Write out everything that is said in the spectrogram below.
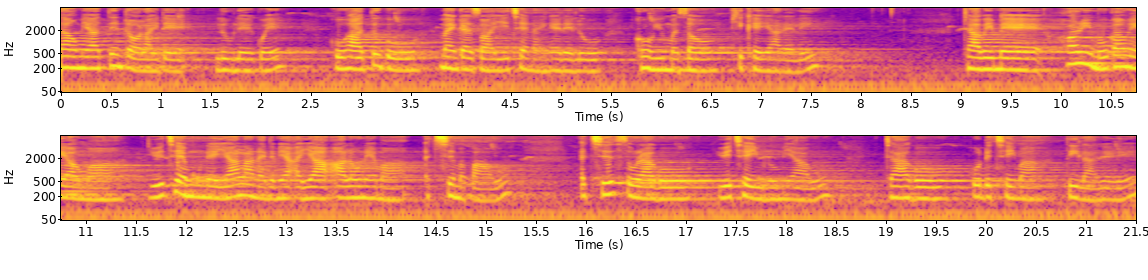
လောက်များတင့်တော်လိုက်တဲ့လူလေကွယ်ကိုဟာသူ့ကိုမှန်ကန်စွာရေးချယ်နိုင်ခဲ့တယ်လို့ ဂုံယူမစုံဖြစ်ခဲ့ရတယ်လေဒါပေမဲ့ဟော်ရီမိုးကောင်းရဲ့အောက်မှာရွေးချယ်မှုနဲ့ရလာနိုင်သမျှအရာအလုံးထဲမှာအချစ်မပါဘူးအချစ်ဆိုတာကိုရွေးချယ်ယူလို့မရဘူးဒါကိုကိုတစ်ချိန်မှသိလာခဲ့တယ်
